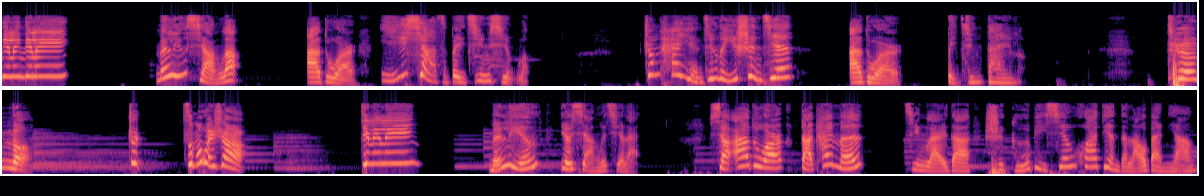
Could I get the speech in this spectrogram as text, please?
叮铃叮铃，门铃响了，阿杜尔一下子被惊醒了。睁开眼睛的一瞬间，阿杜尔被惊呆了。天哪，这怎么回事？叮铃铃，门铃又响了起来。小阿杜尔打开门，进来的是隔壁鲜花店的老板娘。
